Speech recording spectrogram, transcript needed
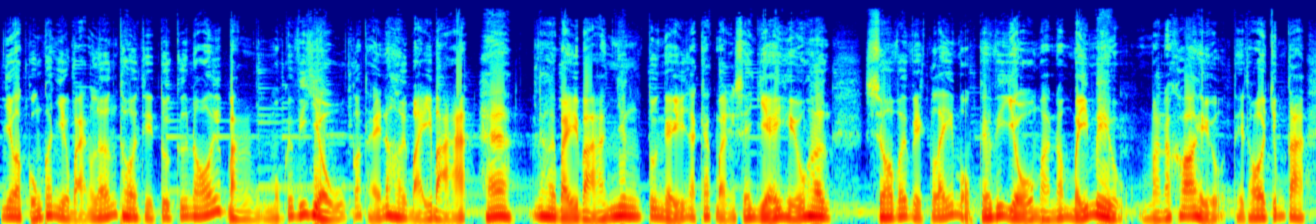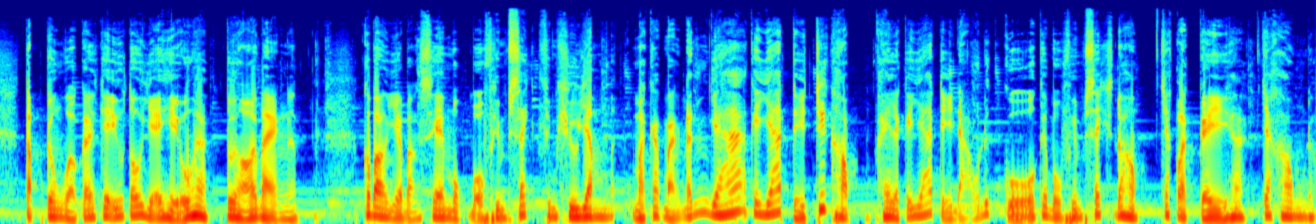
nhưng mà cũng có nhiều bạn lớn thôi thì tôi cứ nói bằng một cái ví dụ, có thể nó hơi bậy bạ ha, nó hơi bậy bạ, nhưng tôi nghĩ là các bạn sẽ dễ hiểu hơn so với việc lấy một cái ví dụ mà nó mỹ miều, mà nó khó hiểu. Thì thôi, chúng ta tập trung vào cái cái yếu tố dễ hiểu ha. Tôi hỏi bạn nè có bao giờ bạn xem một bộ phim sex phim khiêu dâm mà các bạn đánh giá cái giá trị triết học hay là cái giá trị đạo đức của cái bộ phim sex đó không? Chắc là kỳ ha, chắc không đâu.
